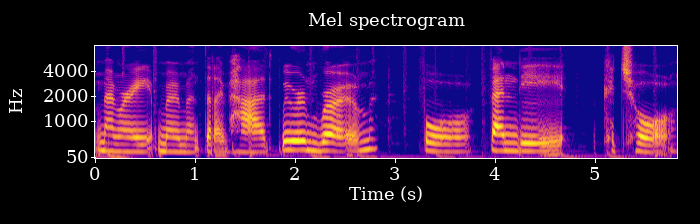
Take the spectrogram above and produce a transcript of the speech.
memory moment that I've had, we were in Rome for Fendi Couture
